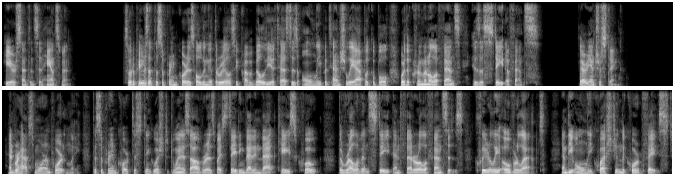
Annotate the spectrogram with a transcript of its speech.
here sentence enhancement. So it appears that the Supreme Court is holding that the realistic probability test is only potentially applicable where the criminal offense is a state offense. Very interesting. And perhaps more importantly, the Supreme Court distinguished Duenas Alvarez by stating that in that case, quote, the relevant state and federal offenses clearly overlapped, and the only question the court faced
